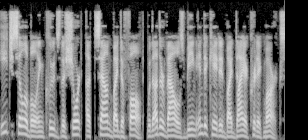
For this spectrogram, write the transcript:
Each syllable includes the short, a, sound by default, with other vowels being indicated by diacritic marks.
